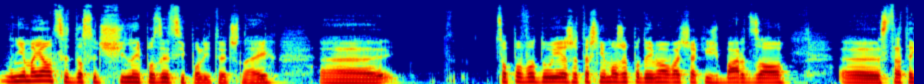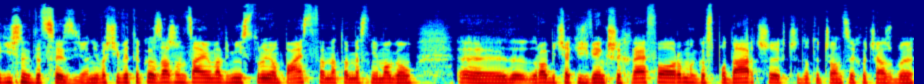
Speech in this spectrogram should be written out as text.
nie mający dosyć silnej pozycji politycznej, e, co powoduje, że też nie może podejmować jakichś bardzo strategicznych decyzji. Oni właściwie tylko zarządzają, administrują państwem, natomiast nie mogą e, robić jakichś większych reform gospodarczych, czy dotyczących chociażby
